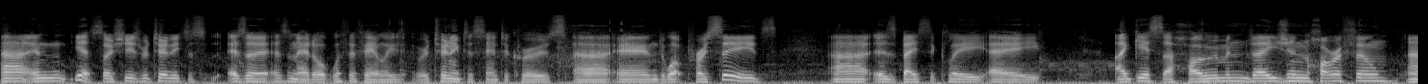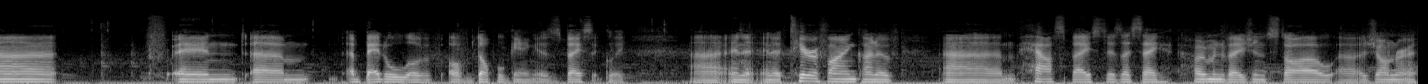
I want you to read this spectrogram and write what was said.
Uh, and yeah, so she's returning to as a as an adult with her family, returning to Santa Cruz, uh, and what proceeds uh, is basically a, I guess, a home invasion horror film, uh, and um, a battle of of doppelgangers, basically, and a, and a terrifying kind of um, house-based, as I say, home invasion style uh, genre,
